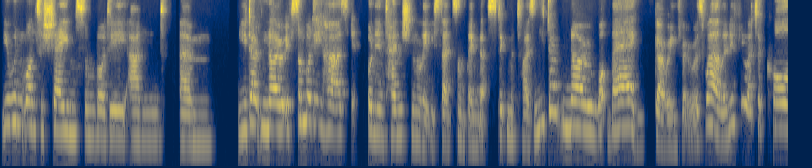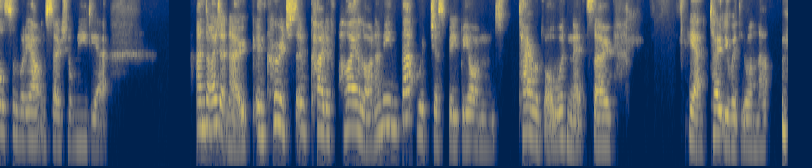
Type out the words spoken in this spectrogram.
you wouldn't want to shame somebody and um, you don't know if somebody has unintentionally said something that's stigmatizing you don't know what they're going through as well and if you were to call somebody out on social media and i don't know encourage some kind of pile on. I mean that would just be beyond terrible wouldn't it? So yeah totally with you on that.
